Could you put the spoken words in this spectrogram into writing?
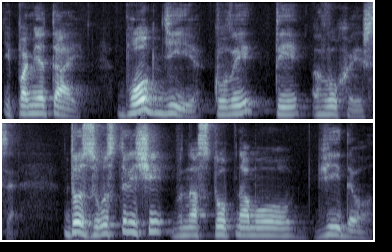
І пам'ятай, Бог діє, коли ти рухаєшся. До зустрічі в наступному відео.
